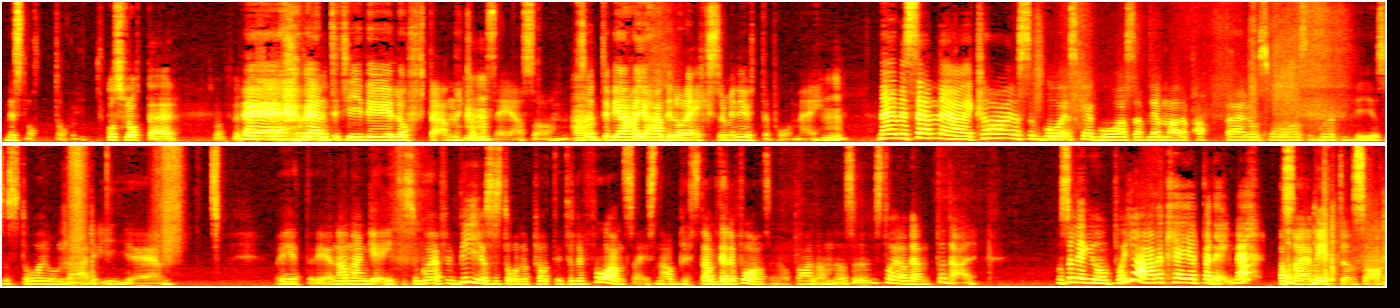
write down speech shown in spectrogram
Med slott och skit. Och slott där. Så Eh, väntetid i luften kan Mm. man säga. Så, Ja. så att vi, jag hade några extra minuter på mig. Mm. Nej men sen när jag är klar så går, ska jag gå och så lämna alla papper och så, och så går jag förbi och så står hon där i eh, vad heter det, en annan gate. Så går jag förbi och så står hon och pratar i telefon, så här, snabb, snabbtelefon som jag har på Arlanda. Och så står jag och väntar där. Och så lägger hon på, ja vad kan jag hjälpa dig med? Och så jag vet du en sak.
